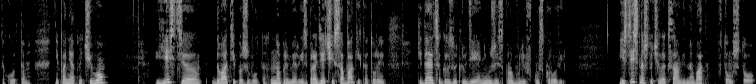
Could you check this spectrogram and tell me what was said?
какого-то там непонятно чего. Есть э, два типа животных. Ну, например, есть бродячие собаки, которые кидаются, грызут людей. Они уже испробовали вкус крови. Естественно, что человек сам виноват в том, что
